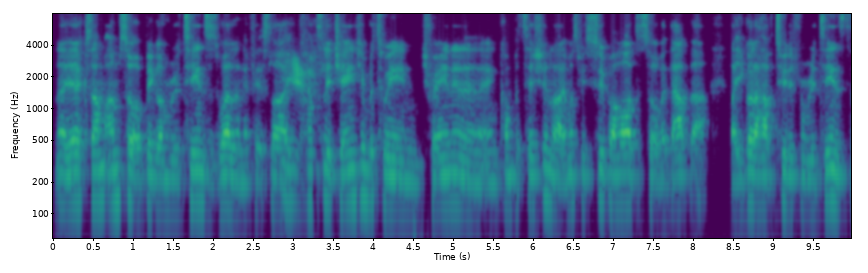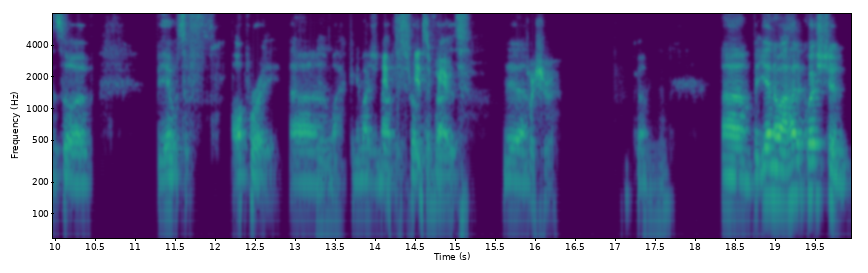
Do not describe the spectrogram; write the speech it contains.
No, yeah, because I'm I'm sort of big on routines as well, and if it's like Yeah. constantly changing between training and, and competition, like it must be super hard to sort of adapt that. Like you got to have two different routines to sort of be able to f- operate. Um, Yeah. I can imagine how it's, disruptive it's that weird is. Yeah. for sure Okay. Mhm. Um, but yeah, no, I had a question,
